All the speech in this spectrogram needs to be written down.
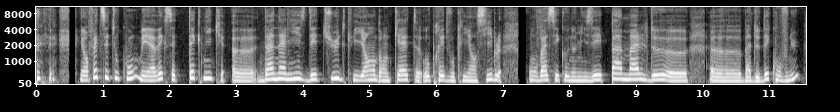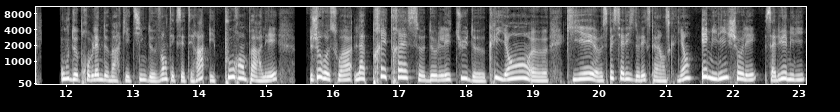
Et en fait, c'est tout con, mais avec cette technique euh, d'analyse, d'études clients, d'enquête auprès de vos clients cibles, on va s'économiser pas mal de, euh, euh, bah, de déconvenus ou de problèmes de marketing, de vente, etc. Et pour en parler, je reçois la prêtresse de l'étude client, qui est spécialiste de l'expérience client, Émilie Chollet. Salut Émilie.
